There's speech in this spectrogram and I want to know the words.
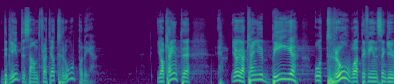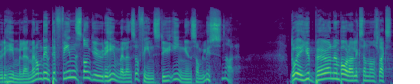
det blir inte sant för att jag tror på det. Jag kan ju inte ja, jag kan ju be och tro att det finns en Gud i himlen, men om det inte finns någon Gud i himlen så finns det ju ingen som lyssnar. Då är ju bönen bara liksom någon slags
